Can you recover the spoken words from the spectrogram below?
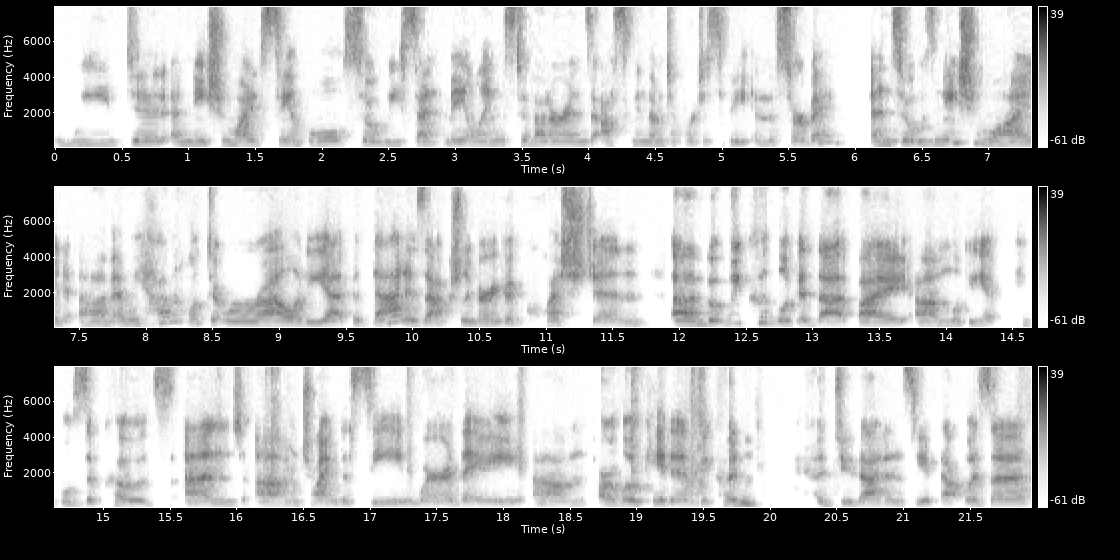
we did a nationwide sample. So we sent mailings to veterans asking them to participate in the survey. And so it was nationwide. Um, and we haven't looked at rurality yet, but that is actually a very good question. Um, but we could look at that by um, looking at people's zip codes and um, trying to see where they um, are located. We could. Mm-hmm. could do that and see if that was a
